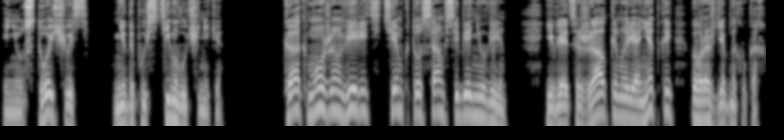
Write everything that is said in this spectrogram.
и неустойчивость недопустимы в ученике. Как можем верить тем, кто сам в себе не уверен? Является жалкой марионеткой во враждебных руках.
